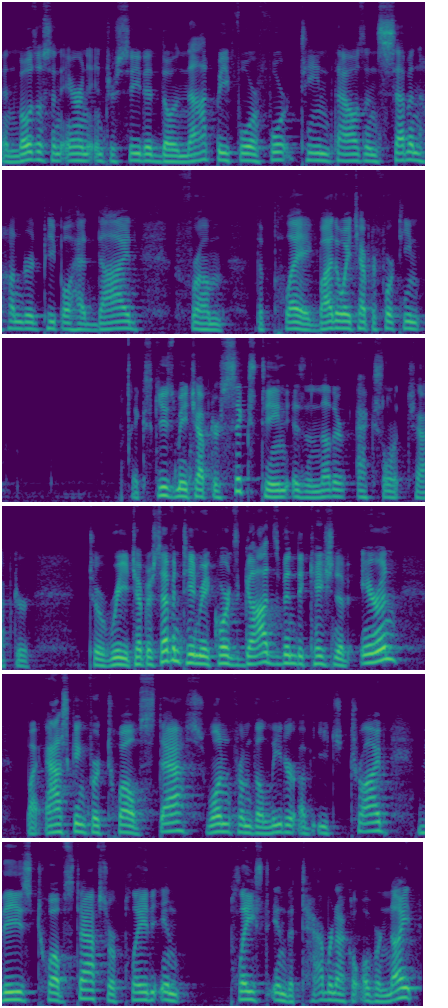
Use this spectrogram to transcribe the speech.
and Moses and Aaron interceded, though not before 14,700 people had died from the plague. By the way, chapter 14 excuse me, chapter 16 is another excellent chapter to read. Chapter 17 records God's vindication of Aaron by asking for 12 staffs, one from the leader of each tribe. These 12 staffs were in, placed in the tabernacle overnight,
